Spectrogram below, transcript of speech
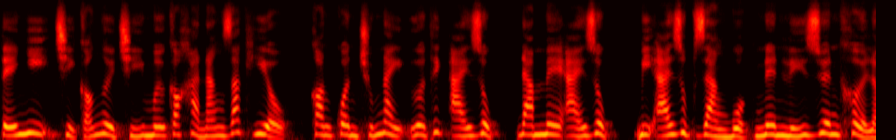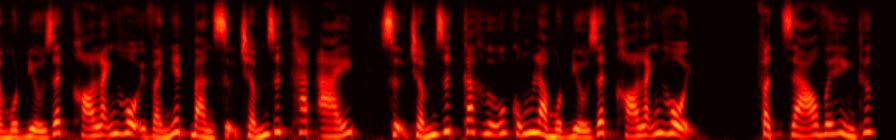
tế nhị chỉ có người trí mới có khả năng giác hiểu, còn quân chúng này ưa thích ái dục, đam mê ái dục, bị ái dục ràng buộc nên lý duyên khởi là một điều rất khó lãnh hội và niết bàn sự chấm dứt khát ái, sự chấm dứt các hữu cũng là một điều rất khó lãnh hội. Phật giáo với hình thức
